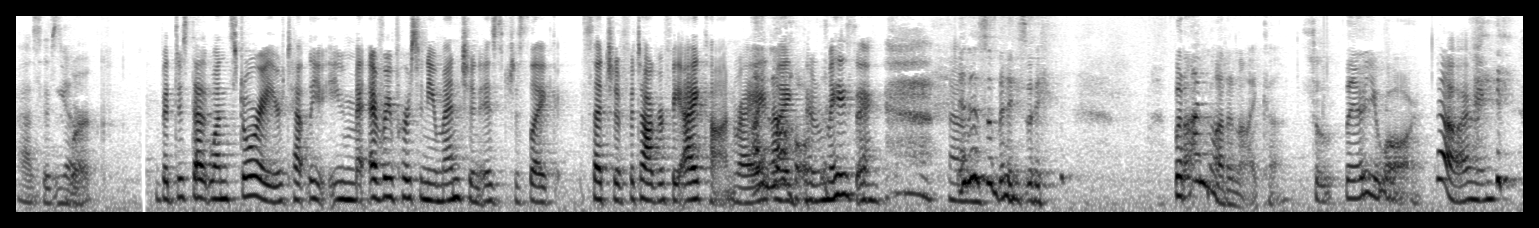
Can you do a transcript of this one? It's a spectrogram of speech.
has his yeah. work. But just that one story you're telling, you, every person you mention is just like such a photography icon, right? Like they're amazing. Um, it is amazing. But I'm not an icon, so there you are. No, I mean,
